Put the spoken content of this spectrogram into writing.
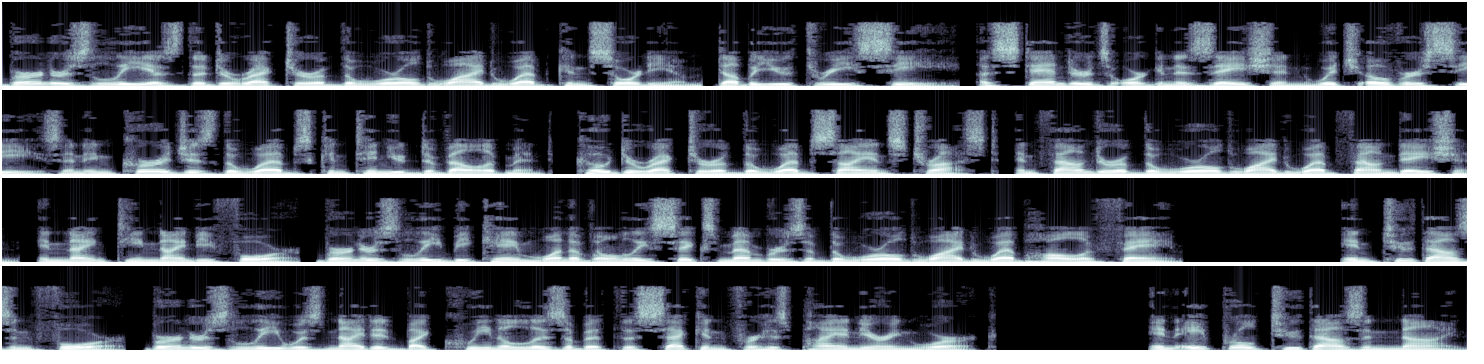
Berners-Lee is the director of the World Wide Web Consortium W3C, a standards organization which oversees and encourages the web's continued development, co-director of the Web Science Trust, and founder of the World Wide Web Foundation. In 1994, Berners-Lee became one of only six members of the World Wide Web Hall of Fame. In 2004, Berners-Lee was knighted by Queen Elizabeth II for his pioneering work. In April 2009,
